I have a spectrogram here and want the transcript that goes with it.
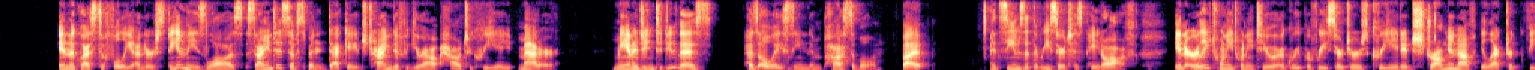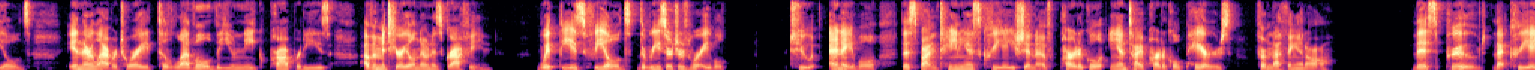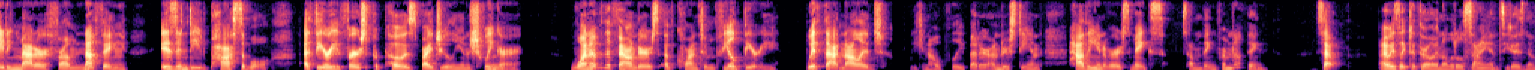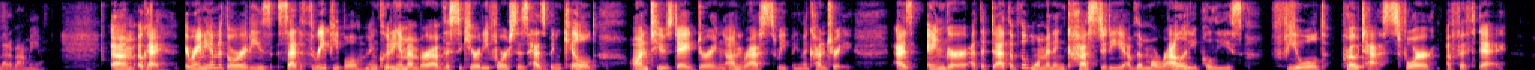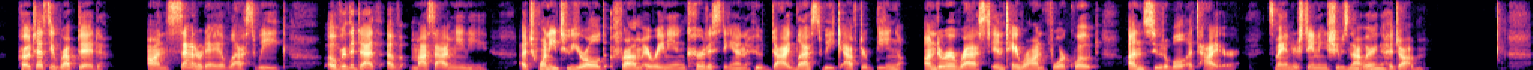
In the quest to fully understand these laws, scientists have spent decades trying to figure out how to create matter. Managing to do this has always seemed impossible, but it seems that the research has paid off. In early 2022, a group of researchers created strong enough electric fields in their laboratory to level the unique properties of a material known as graphene. With these fields, the researchers were able to enable the spontaneous creation of particle antiparticle pairs from nothing at all. This proved that creating matter from nothing is indeed possible, a theory first proposed by Julian Schwinger one of the founders of quantum field theory. With that knowledge, we can hopefully better understand how the universe makes something from nothing. So, I always like to throw in a little science. You guys know that about me. Um, okay. Iranian authorities said three people, including a member of the security forces, has been killed on Tuesday during unrest sweeping the country. As anger at the death of the woman in custody of the morality police fueled protests for a fifth day. Protests erupted on Saturday of last week over the death of Mahsa Amini, a 22 year old from Iranian Kurdistan who died last week after being under arrest in Tehran for, quote, unsuitable attire. It's my understanding she was not wearing a hijab.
